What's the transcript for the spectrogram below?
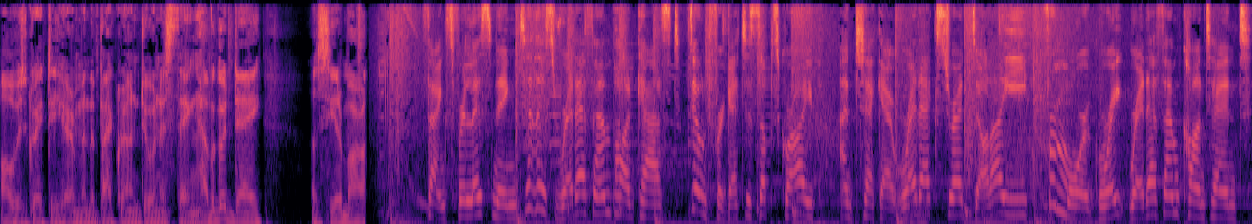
Always great to hear him in the background doing his thing. Have a good day. I'll see you tomorrow. Thanks for listening to this Red FM podcast. Don't forget to subscribe and check out redextra.ie for more great Red FM content.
